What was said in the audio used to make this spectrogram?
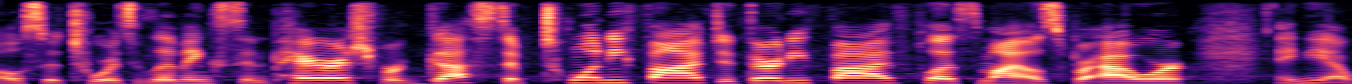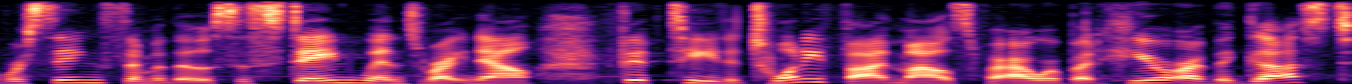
also towards Livingston Parish for gusts of 25 to 35 plus miles per hour. And yeah, we're seeing some of those sustained winds right now, 15 to 25 miles per hour. But here are the gusts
